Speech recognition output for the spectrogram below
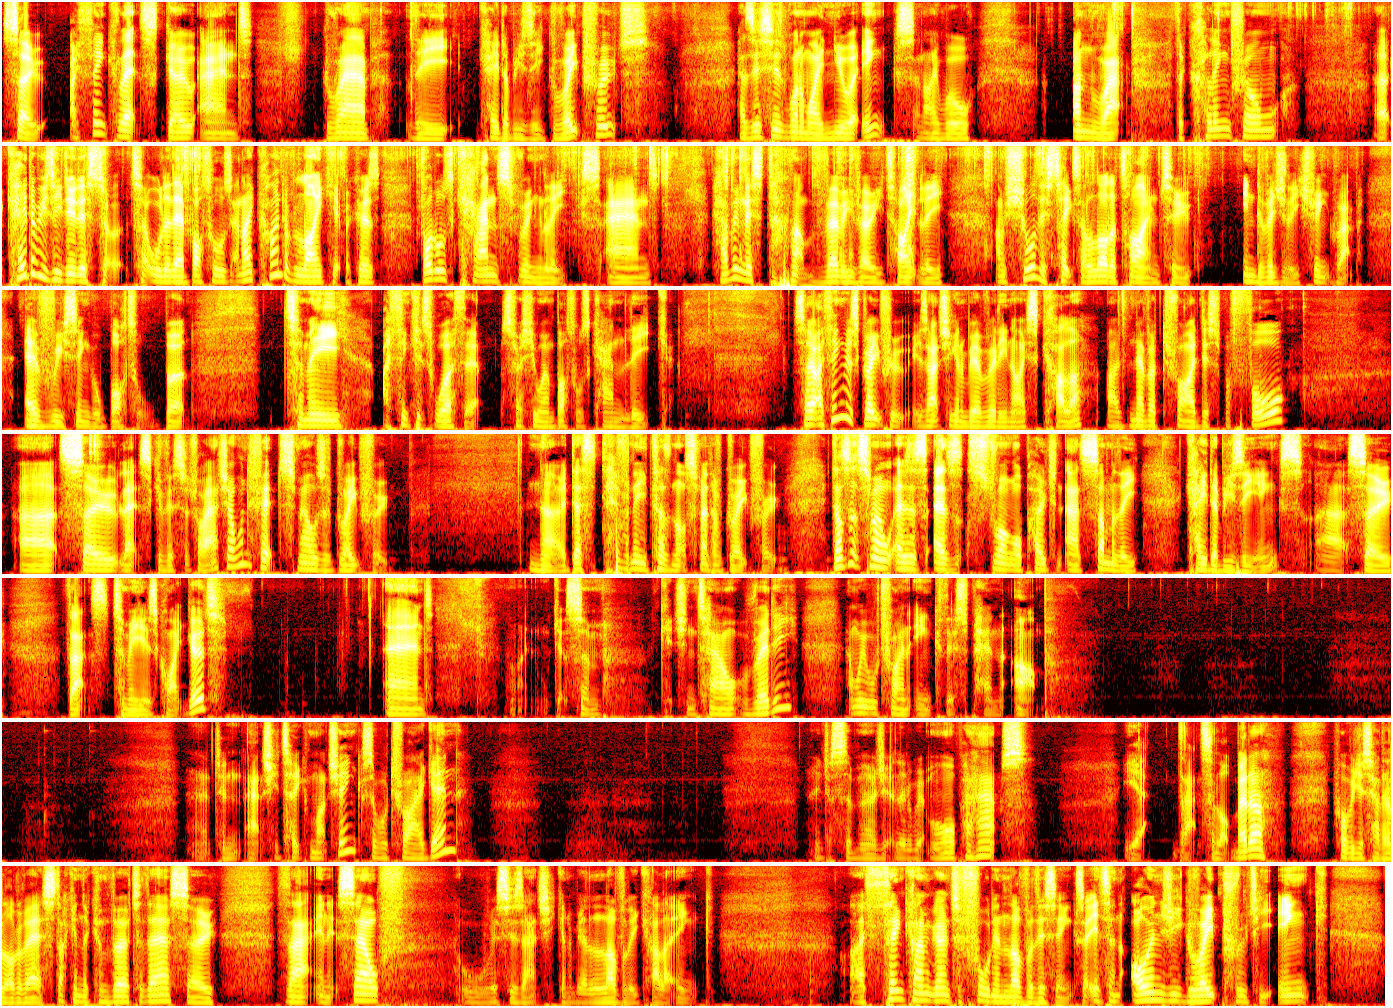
So I think let's go and grab the KWZ Grapefruit as this is one of my newer inks and I will unwrap the cling film uh, KWZ do this to, to, all of their bottles, and I kind of like it because bottles can spring leaks, and having this done up very, very tightly, I'm sure this takes a lot of time to individually shrink wrap every single bottle, but to me, I think it's worth it, especially when bottles can leak. So I think this grapefruit is actually going to be a really nice colour. I've never tried this before. Uh, so let's give this a try. Actually, I wonder if it smells of grapefruit. No, it definitely does not smell of grapefruit. It doesn't smell as as strong or potent as some of the KWZ inks, uh, so that to me is quite good. And right, get some kitchen towel ready, and we will try and ink this pen up. It didn't actually take much ink, so we'll try again. Need to submerge it a little bit more, perhaps. Yeah, that's a lot better. Probably just had a lot of air stuck in the converter there, so that in itself... Oh, this is actually going to be a lovely colour ink. I think I'm going to fall in love with this ink. So it's an orangey grapefruity ink,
